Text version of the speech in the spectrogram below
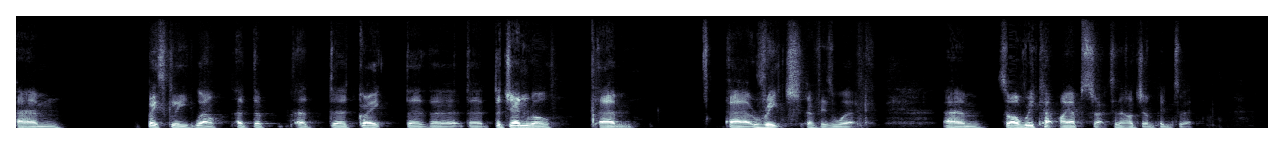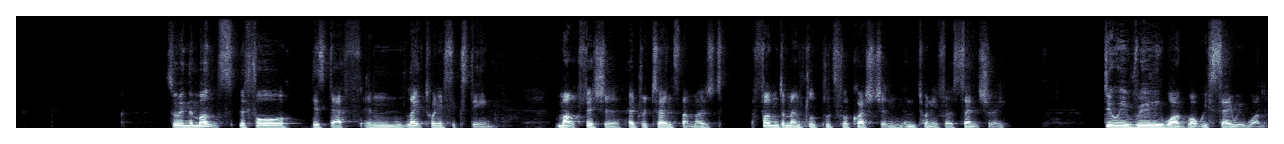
um, basically, well, at the at the great the the the, the general um, uh, reach of his work. Um, so I'll recap my abstract and I'll jump into it. So in the months before his death in late 2016, Mark Fisher had returned to that most fundamental political question in the 21st century, do we really want what we say we want?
